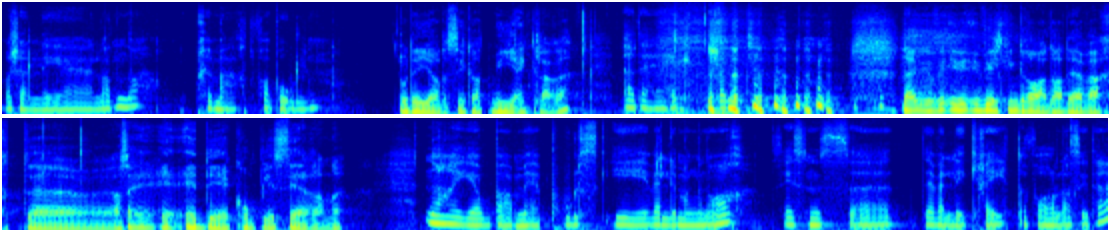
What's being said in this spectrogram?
Forskjellige land, da. Primært fra Polen. Og det gjør det sikkert mye enklere. Ja, det er helt skjønt. Nei, i, I hvilken grad har det vært uh, altså Er, er det kompliserende? Nå har jeg jobba med polsk i veldig mange år, så jeg syns det er veldig greit å forholde seg til.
